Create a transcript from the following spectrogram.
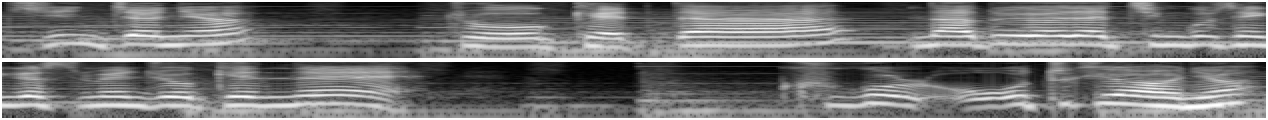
진짜냐? 좋겠다. 나도 여자친구 생겼으면 좋겠네. 그걸 어떻게 아냐?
